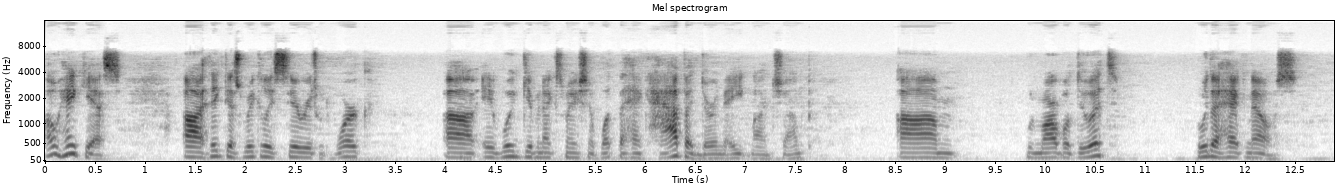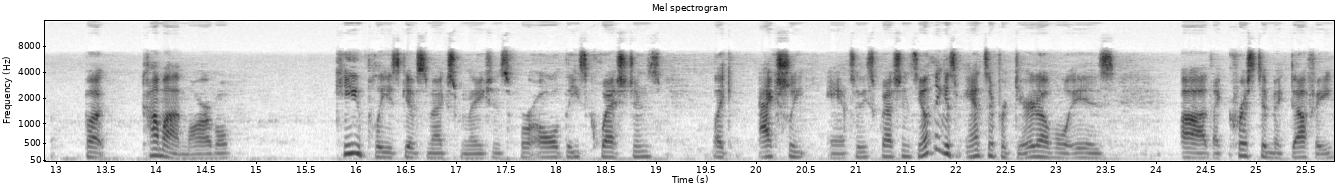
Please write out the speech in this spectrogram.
Oh, heck yes. Uh, I think this weekly series would work. Uh, it would give an explanation of what the heck happened during the eight month jump. Um, would Marvel do it? Who the heck knows? But come on, Marvel. Can you please give some explanations for all these questions? Like, actually answer these questions? The only thing his answer for Daredevil is uh, that Kirsten McDuffie,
